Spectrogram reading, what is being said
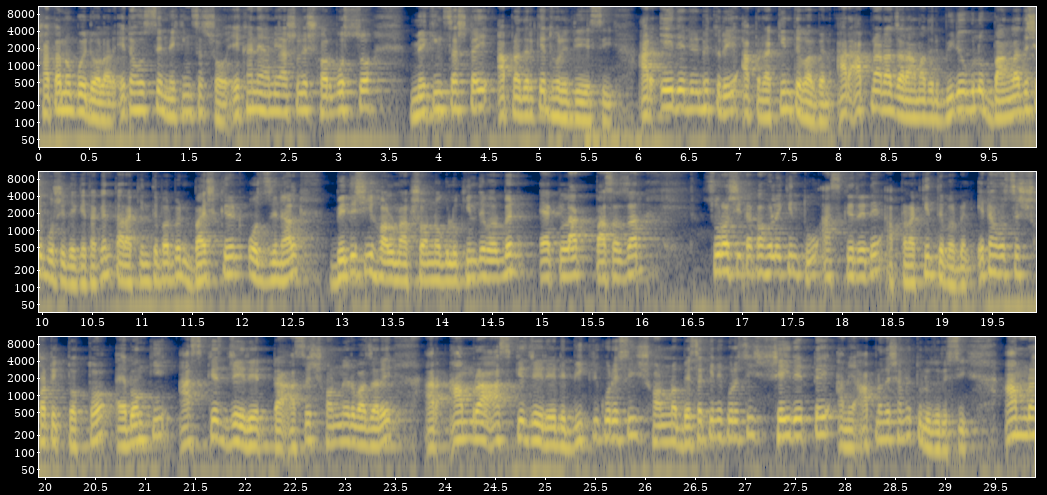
সাতানব্বই ডলার এটা হচ্ছে মেকিং চার্জ সহ। এখানে আমি আসলে সর্বোচ্চ মেকিং চার্জটাই আপনাদেরকে ধরে দিয়েছি। আর এই রেটের ভেতরেই আপনারা কিনতে পারবেন। আর আপনারা যারা আমাদের ভিডিওগুলো বাংলাদেশে বসে দেখে থাকেন, তারা কিনতে পারবেন বাইশ ক্যারেট অরিজিনাল বিদেশি হলমার্ক স্বর্ণগুলো কিনতে পারবেন এক লাখ পাঁচ হাজার চুরাশি টাকা হলে কিন্তু আজকের রেটে আপনারা কিনতে পারবেন। এটা হচ্ছে সঠিক তথ্য এবং কি আজকের যে রেটটা আছে স্বর্ণের বাজারে, আর আমরা আজকে যে রেটে বিক্রি করেছি, স্বর্ণ বেচা কিনে করেছি, সেই রেটটাই আমি আপনাদের সামনে তুলে ধরেছি। আমরা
